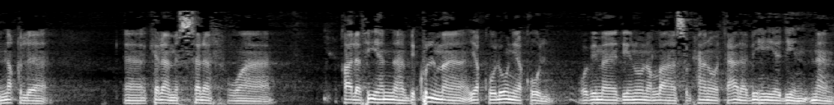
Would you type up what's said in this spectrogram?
نقل آه، كلام السلف وقال فيه أنه بكل ما يقولون يقول وبما يدينون الله سبحانه وتعالى به يدين. نعم.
